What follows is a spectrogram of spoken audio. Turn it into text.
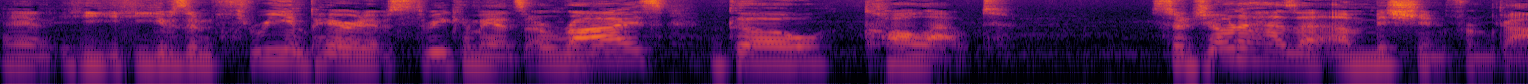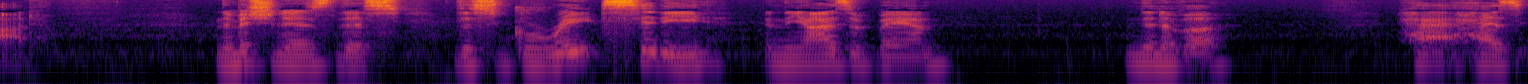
And he, he gives him three imperatives, three commands arise, go, call out. So, Jonah has a, a mission from God. And the mission is this, this great city in the eyes of man, Nineveh, ha- has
